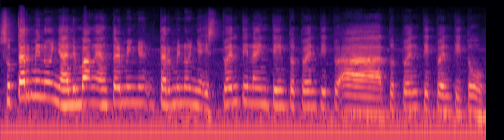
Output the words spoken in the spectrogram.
So termino niya, limba nga ang termino, termino niya is 2019 to 20 to, ah, to 2022.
